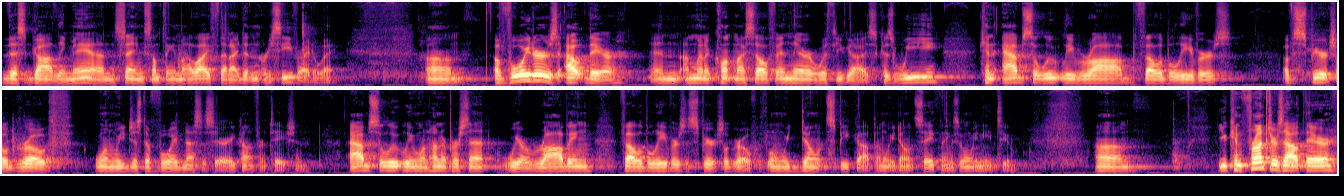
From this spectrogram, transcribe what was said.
this godly man saying something in my life that I didn't receive right away. Um, avoiders out there and I'm going to clump myself in there with you guys because we can absolutely rob fellow believers of spiritual growth when we just avoid necessary confrontation. Absolutely, 100%, we are robbing fellow believers of spiritual growth when we don't speak up and we don't say things when we need to. Um, you confronters out there,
